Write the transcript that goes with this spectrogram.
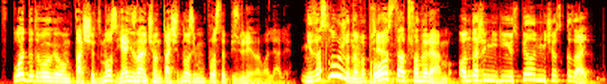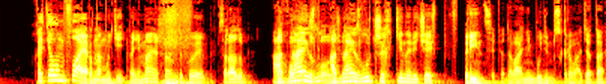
Вплоть до того, как он тащит в нос. Я не знаю, что он тащит в нос, ему просто пиздюлей наваляли. Незаслуженно вообще. Просто от фонаря. Он даже не, не успел им ничего сказать. Хотел им флайер намутить, понимаешь? Он такой сразу Одна из, получил. одна из лучших киноречей принципе, давай не будем скрывать. Это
